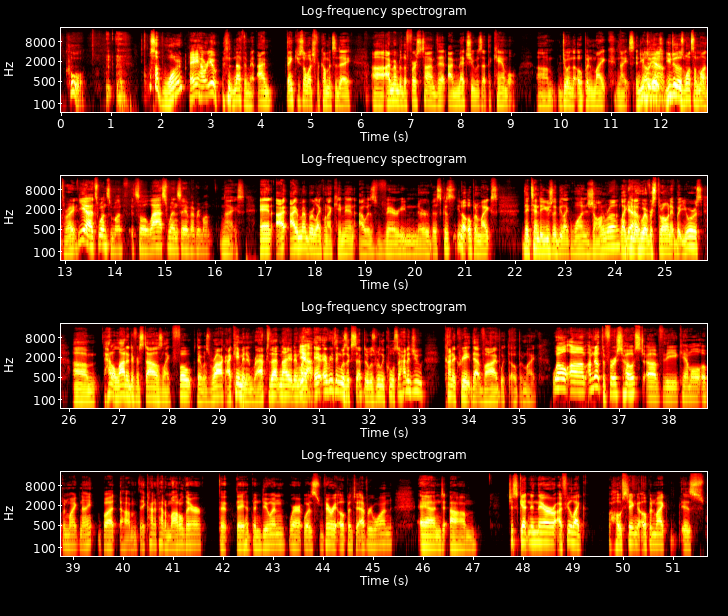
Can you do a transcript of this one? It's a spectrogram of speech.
Cool. What's up, Warren? Hey, how are you? Nothing, man. I'm. Thank you so much for coming today. Uh, I remember the first time that I met you was at the Camel, um, doing the open mic nights, and you Oh, do yeah. those. You do those once a month, right? Yeah, it's once a month. It's the last Wednesday of every month. Nice. And I, I remember like when I came in, I was very nervous because you know open mics, they tend to usually be like one genre, like you Yeah. know whoever's throwing it. But yours um, had a lot of different styles, like folk. There was rock. I came in and rapped that night, and like Yeah. e- everything was accepted. It was really cool. So how did you kind of create that vibe with the open mic? Well, um, I'm not the first host of the Camel Open Mic Night, but um, they kind of had a model there that they had been doing where it was very open to everyone. And um, just getting in there, I feel like hosting open mic is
